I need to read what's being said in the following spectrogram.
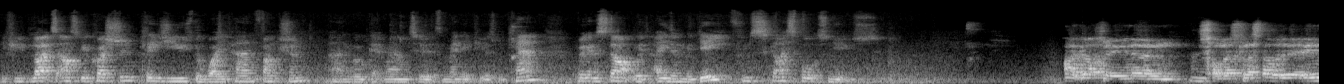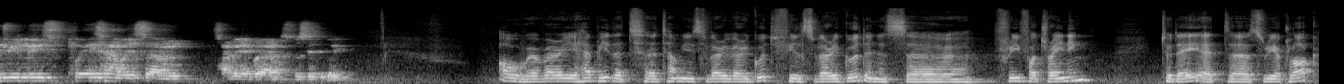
If you'd like to ask a question, please use the wave hand function and we'll get round to as many of you as we can. We're going to start with Aidan McGee from Sky Sports News. Hi, good afternoon, um, Thomas. Can I start with a bit of injury news, please? How is um, Tammy Abraham specifically? Oh, we're very happy that uh, Tammy is very, very good, feels very good, and is uh, free for training today at uh, 3 o'clock.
